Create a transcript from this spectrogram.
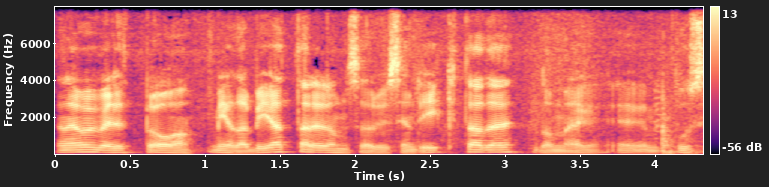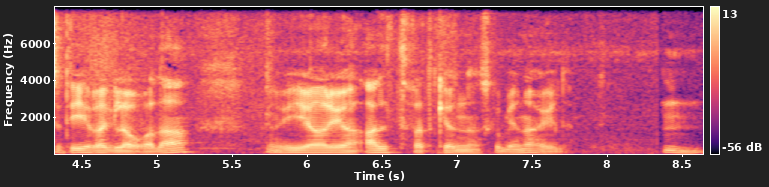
Sen är vi väldigt bra medarbetare, de är serviceinriktade, de är eh, positiva, glada. Vi gör ju allt för att kunden ska bli nöjd. Mm.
